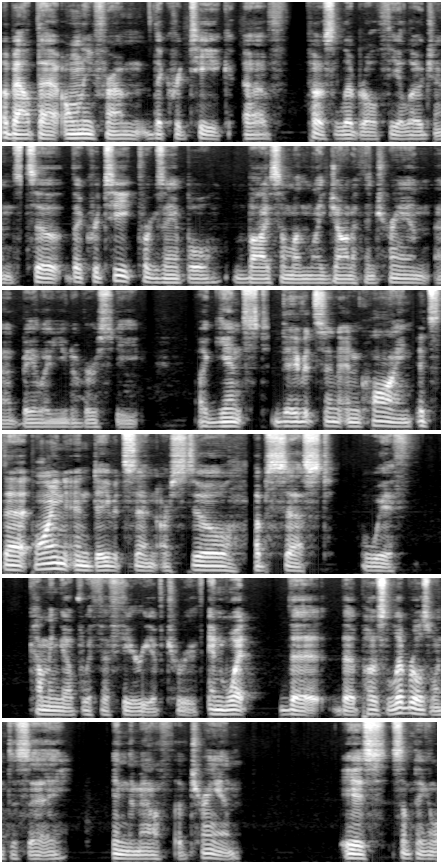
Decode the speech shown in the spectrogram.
about that only from the critique of post liberal theologians. So, the critique, for example, by someone like Jonathan Tran at Baylor University against Davidson and Quine, it's that Quine and Davidson are still obsessed with coming up with the theory of truth. And what the the post liberals want to say in the mouth of Tran is something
